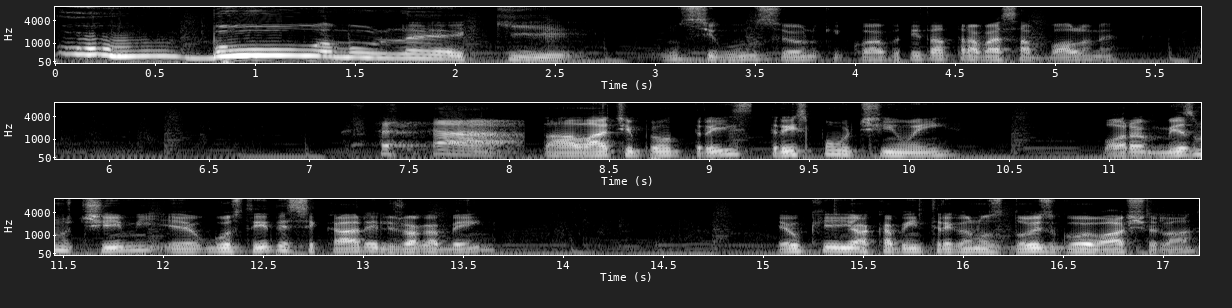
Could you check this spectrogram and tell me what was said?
Uh, boa, moleque! Um segundo eu no que corre. Vou tentar travar essa bola, né? tá lá, tipo, três, três pontinhos, hein? Bora, mesmo time, eu gostei desse cara, ele joga bem. Eu que acabei entregando os dois gols, eu acho, lá.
